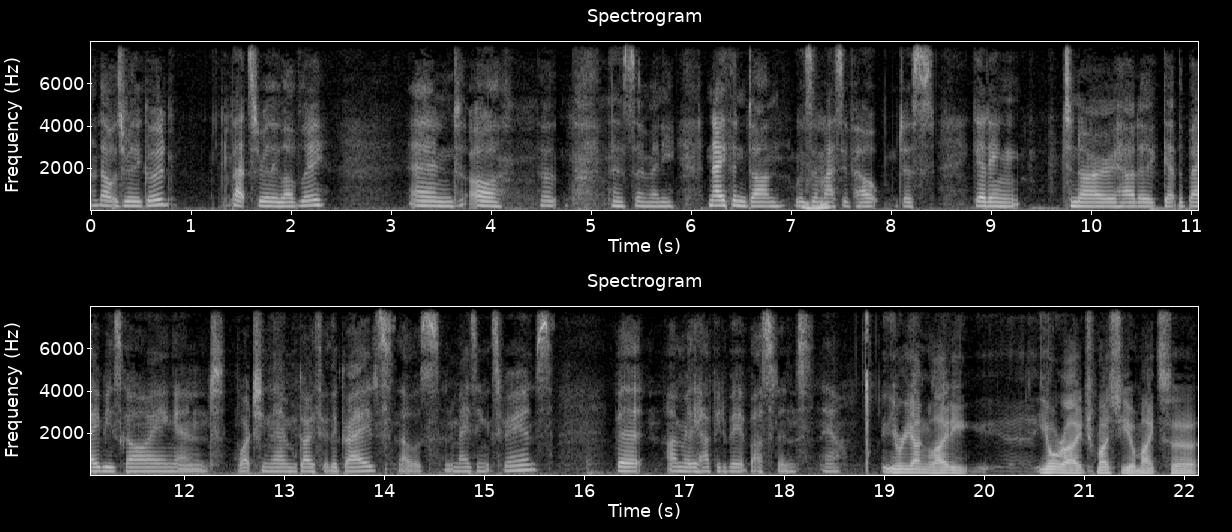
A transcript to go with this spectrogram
That was really good. Pat's really lovely. And, oh, there, there's so many. Nathan Dunn was a massive help, just getting to know how to get the babies going and watching them go through the grades. That was an amazing experience. But I'm really happy to be at Busuttin's now. You're a young lady, your age. Most of your mates are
